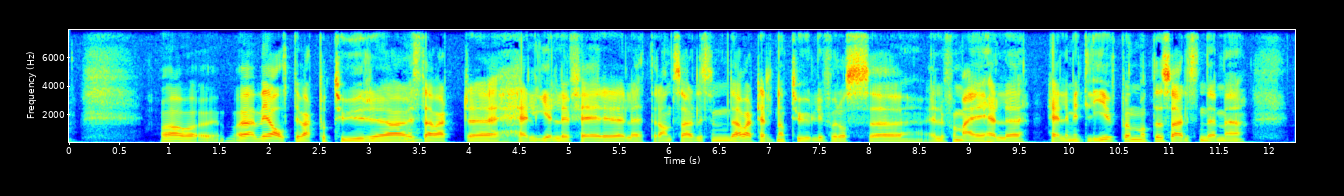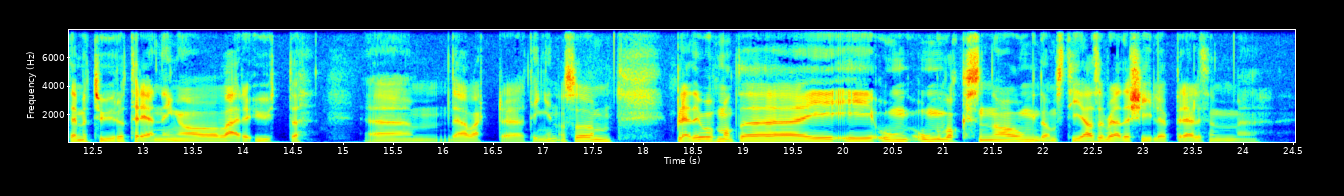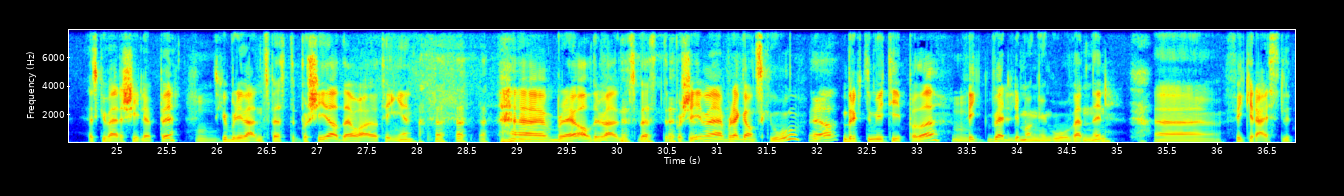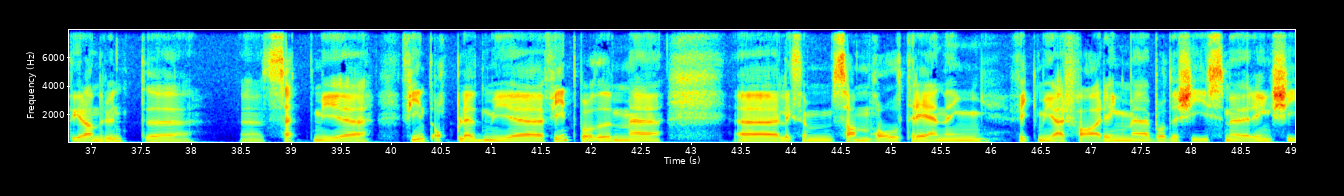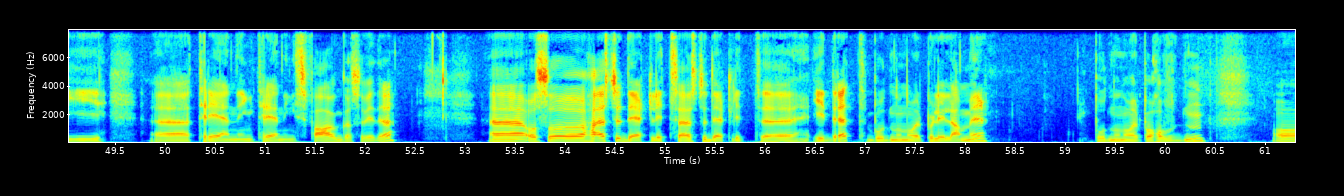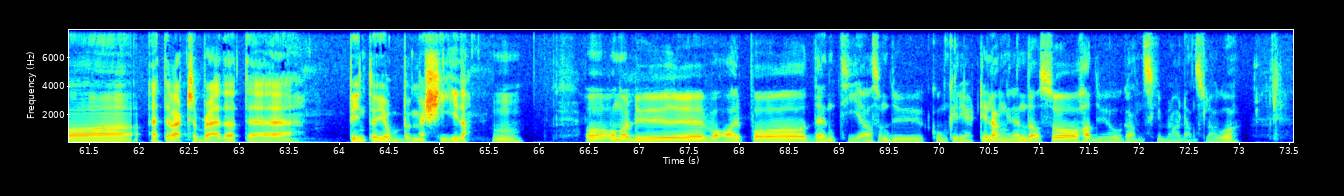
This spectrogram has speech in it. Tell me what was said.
vi har alltid vært på tur. eh, Hvis det har vært eh, helg eller ferie eller et eller annet, så er det liksom Det har vært helt naturlig for oss, eller for meg hele, hele mitt liv, på en måte, så er liksom det med, det med tur og trening og være ute Det har vært tingen. Og så ble det jo på en måte i, i ung, ung voksen og ungdomstida så ble det skiløper jeg liksom eh, jeg skulle være skiløper. Skulle bli verdens beste på ski, da. Det var jo tingen. Jeg ble jo aldri verdens beste på ski, men jeg ble ganske god. Ja. Brukte mye tid på det. Fikk veldig mange gode venner. Eh, Fikk reist litt grann rundt. eh, eh, Sett mye fint. Opplevd mye fint, både med eh, liksom samhold, trening. Fikk mye erfaring med både ski, smøring, ski, eh, trening, treningsfag osv. Eh, og så har jeg studert litt. Så jeg har studert litt eh, idrett. Bodd noen år på Lillehammer. Bodd noen år på Hovden. Og etter hvert så blei det at jeg begynte å jobbe med ski, da. Mm. Og, og når du var på den tida som du konkurrerte i langrenn, da så hadde vi jo ganske bra landslag òg.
